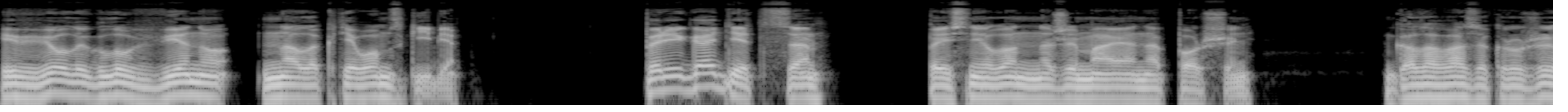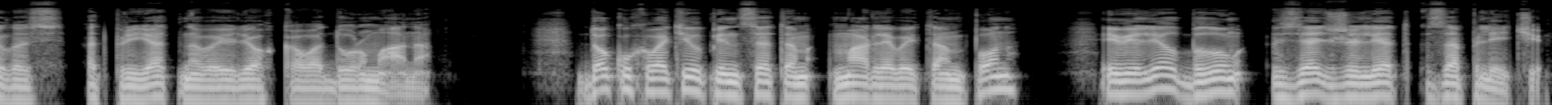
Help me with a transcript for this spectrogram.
и ввел иглу в вену на локтевом сгибе. «Пригодится», — пояснил он, нажимая на поршень. Голова закружилась от приятного и легкого дурмана. Док ухватил пинцетом марлевый тампон и велел Блум взять жилет за плечи.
